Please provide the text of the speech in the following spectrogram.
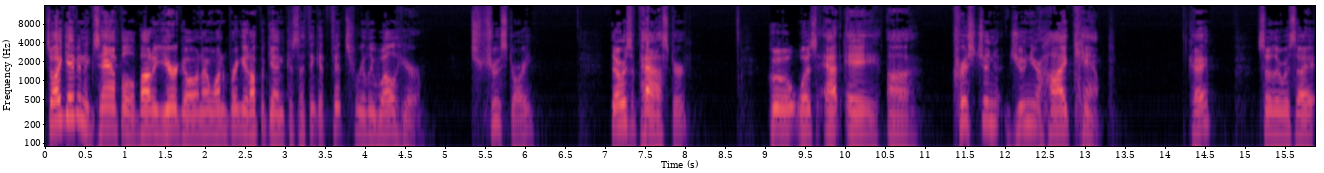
So I gave an example about a year ago, and I want to bring it up again because I think it fits really well here. It's a true story. There was a pastor who was at a uh, Christian junior high camp. Okay? So there was a,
